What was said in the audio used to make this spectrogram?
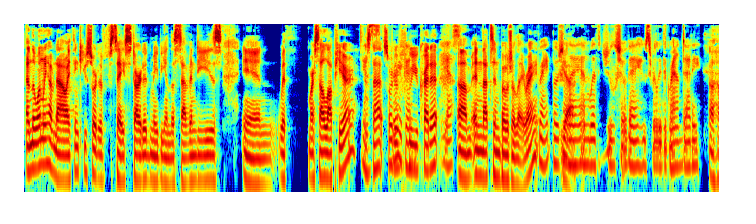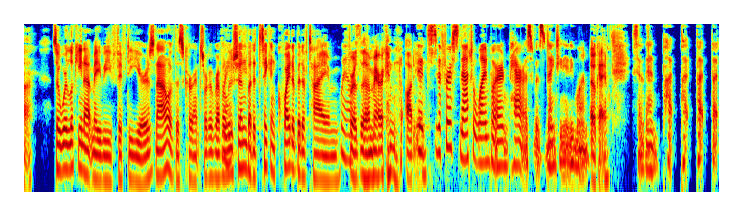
And the one we have now, I think you sort of say started maybe in the 70s in with Marcel Lapierre. Yes. Is that sort Very of who you credit? Yes. Um, and that's in Beaujolais, right? Right, Beaujolais, and with Jules Chauvet, who's really the granddaddy. Uh huh. So we're looking at maybe 50 years now of this current sort of revolution, but it's taken quite a bit of time Well, for the American audience. It's the first natural wine bar in Paris was 1981. okay. So then put, put, put, put,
